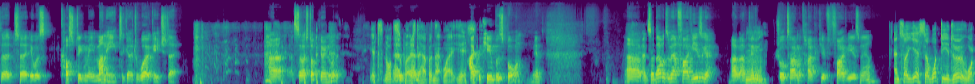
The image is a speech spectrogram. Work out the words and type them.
that uh, it was costing me money to go to work each day. Uh, so I stopped going to work. It's not and, supposed and to happen that way. Yes. Hypercube was born. Yeah. Uh, and so that was about five years ago. I've, I've mm. been hmm. full time with Hypercube for five years now. And so, yes. So, what do you do? What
